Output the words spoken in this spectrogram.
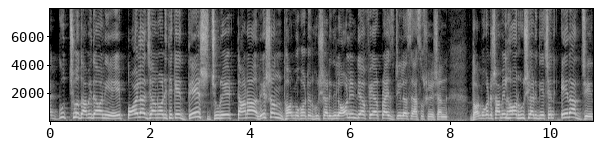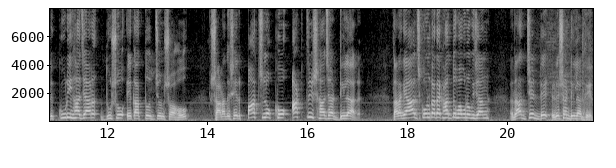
একগুচ্ছ দাবি দেওয়া নিয়ে পয়লা জানুয়ারি থেকে দেশ জুড়ে টানা রেশন ধর্মঘটের হুঁশিয়ারি দিল All India fair price dealers association. ধর্মঘটে সামিল হওয়ার হুঁশিয়ারি দিয়েছেন এ রাজ্যের কুড়ি হাজার দুশো একাত্তর জন সহ সারা দেশের পাঁচ লক্ষ আটত্রিশ হাজার ডিলার। তার আগে আজ কলকাতা খাদ্য ভবন অভিযান, রাজ্যের রেশন ডিলারদের।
